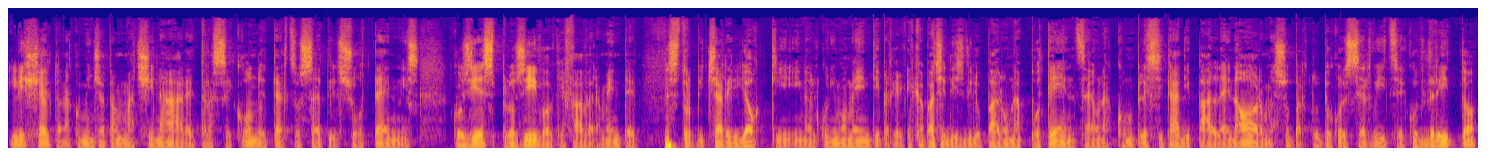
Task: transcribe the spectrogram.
Lì Shelton ha cominciato a macinare tra secondo e terzo set il suo tennis così esplosivo che fa veramente stropicciare gli occhi in alcuni momenti perché è capace di sviluppare una potenza e una complessità di palla enorme, soprattutto col servizio servizio e col dritto,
